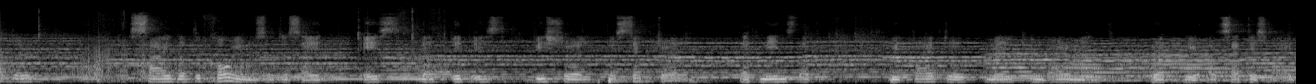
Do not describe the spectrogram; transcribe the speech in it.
other side of the coin, so to say, is that it is visual perceptual. That means that we try to make environment where we are satisfied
